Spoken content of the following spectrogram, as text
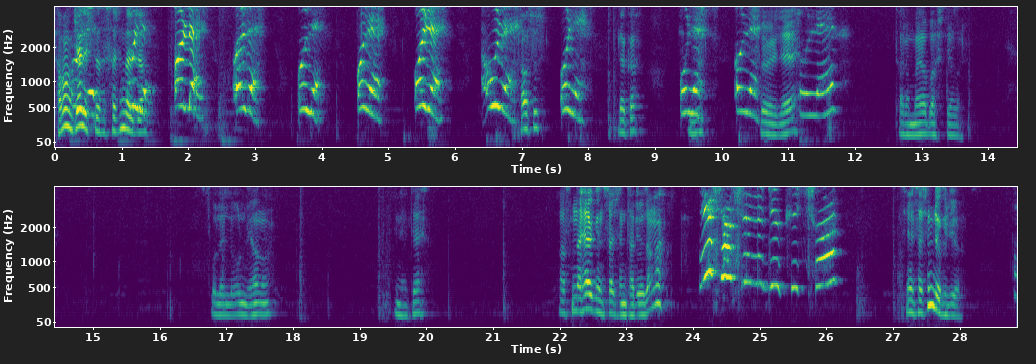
Tamam gel işte saçını tarayacağım. Tamam sus. Oley, Bir dakika. oley, oley, Şöyle oley. taramaya başlayalım. Sol elle olmuyor ama yine de aslında her gün saçını tarıyoruz ama Ne saçını döküyorsun? senin saçın dökülüyor. Ee,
